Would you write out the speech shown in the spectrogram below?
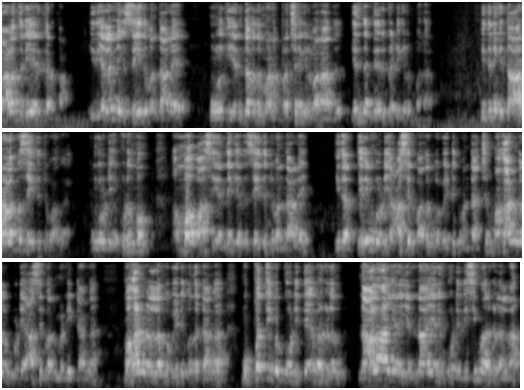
காலத்திலேயே இருக்கிறதா? இது எல்லாம் நீங்க செய்து வந்தாலே உங்களுக்கு எந்த விதமான பிரச்சனைகள் வராது எந்த நெருக்கடிகளும் வராது. இது நீங்க தாராளமா செய்துட்டு வாங்க. உங்களுடைய குடும்பம் அமாவாசை என்னைக்கு அதை செய்துட்டு வந்தாலே இதை பெரியவங்களுடைய ஆசீர்வாதம் உங்க வீட்டுக்கு வந்தாச்சு. மகான்கள் உங்களுடைய ஆசீர்வாதம் பண்ணிட்டாங்க. மகான்கள் எல்லாம் உங்க வீட்டுக்கு வந்துட்டாங்க. முப்பத்தி கோடி தேவர்களும் நாலாயிரம் எண்ணாயிரம் கோடி ரிஷிமார்கள் எல்லாம்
